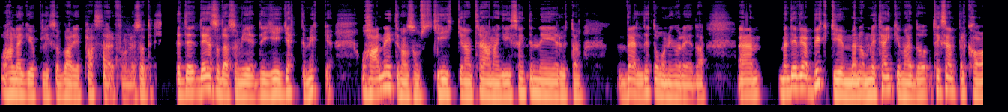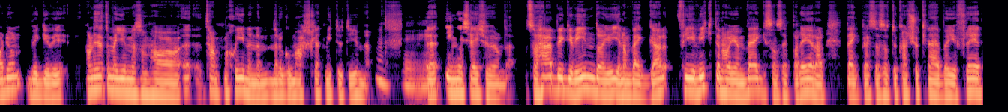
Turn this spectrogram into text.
Och han lägger upp liksom varje pass härifrån. nu. Så att det, det, det är en sån där som ger, det ger jättemycket. Och han är inte någon som skriker, han tränar, han grisar inte ner, utan väldigt ordning och reda. Um, men det vi har byggt gymmen, om ni tänker med, då, till exempel kardion bygger vi har ni sett de här gymmen som har eh, trampmaskinen när, när du går med arslet mitt ute i gymmet? Mm. Eh, ingen tjej kör dem där. Så här bygger vi in dem genom väggar. Frivikten har ju en vägg som separerar bänkpressen så att du kan köra knäböj i fred.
